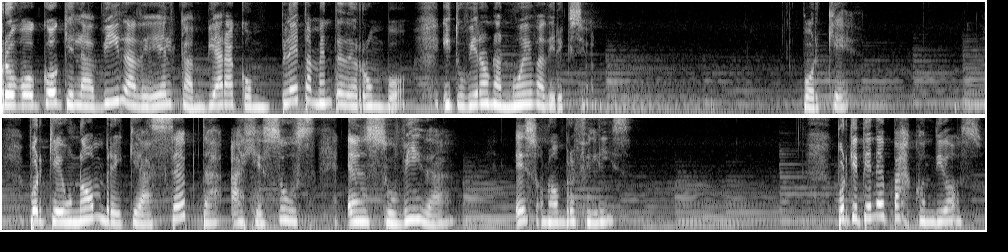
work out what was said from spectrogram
provocó que la vida de él cambiara completamente de rumbo y tuviera una nueva dirección. ¿Por qué? Porque un hombre que acepta a Jesús en su vida es un hombre feliz. Porque tiene paz con Dios.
